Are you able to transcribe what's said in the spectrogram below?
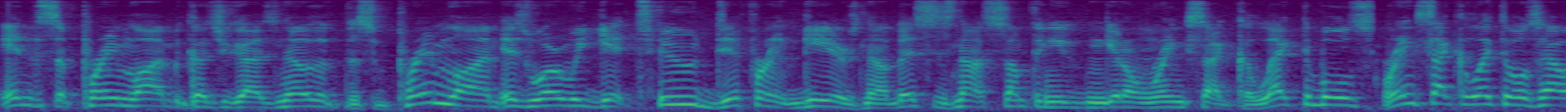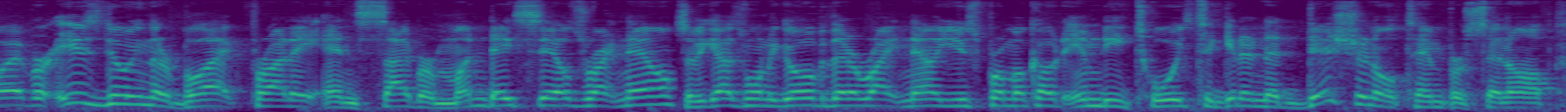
in the Supreme line because you guys know that the Supreme line is where we get two different gears. Now this is not something you can get on Ringside Collectibles. Ringside Collectibles however is doing their Black Friday and Cyber Monday sales right now. So if you guys want to go over there right now, use promo code MD Toys to get an additional 10% off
